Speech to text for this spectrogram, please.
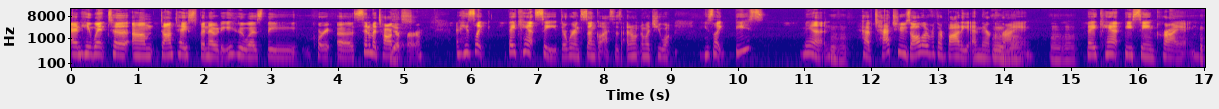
and he went to um, Dante Spinotti, who was the uh, cinematographer, and he's like, they can't see. They're wearing sunglasses. I don't know what you want. He's like, these men Mhm. have tattoos all over their body and they're Mhm. crying. Mhm. They can't be seen crying.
